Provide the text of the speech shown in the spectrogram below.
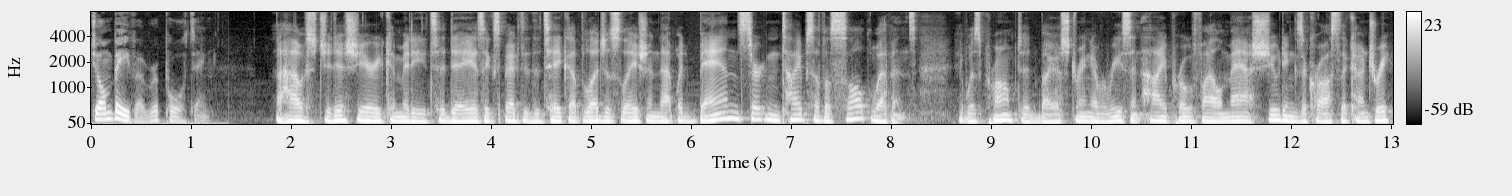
John Beaver reporting. The House Judiciary Committee today is expected to take up legislation that would ban certain types of assault weapons. It was prompted by a string of recent high profile mass shootings across the country,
